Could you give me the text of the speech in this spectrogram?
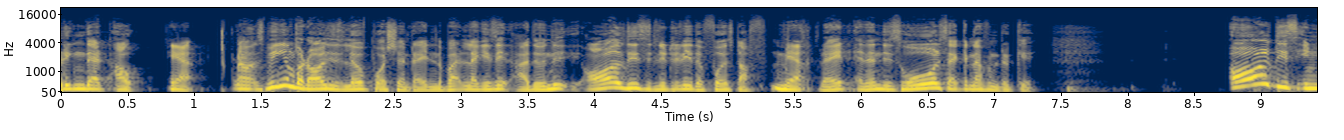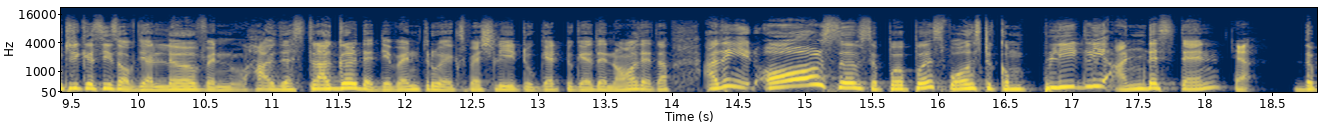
bring that out. Yeah. Now, speaking about all this love portion, right? But like I said, அது வந்து all this is literally the first half. Yeah. right? And then this whole second half இருக்கு. All these intricacies of their love and how the struggle that they went through, especially to get together and all that stuff, I think it all serves a purpose for us to completely understand Yeah. the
